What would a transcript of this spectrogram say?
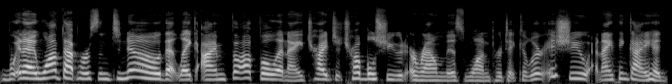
when I want that person to know that like I'm thoughtful and I tried to troubleshoot around this one particular issue and I think I had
